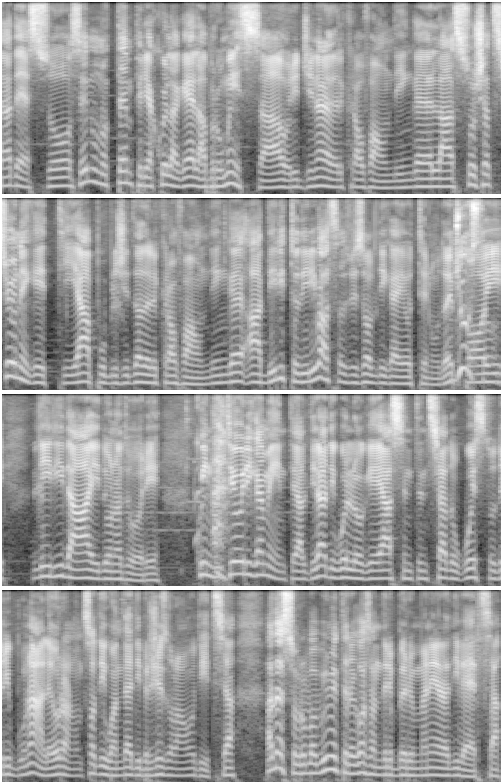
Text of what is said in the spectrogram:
adesso, se non ottemperi a quella che è la promessa originaria del crowdfunding, eh, l'associazione che ti ha pubblicizzato il crowdfunding ha diritto di rivalsa sui soldi che hai ottenuto e Giusto. poi li ridà ai donatori. Quindi teoricamente, al di là di quello che ha sentenziato questo tribunale, ora non so di quando è di preciso la notizia, adesso probabilmente le cose andrebbero in maniera diversa.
